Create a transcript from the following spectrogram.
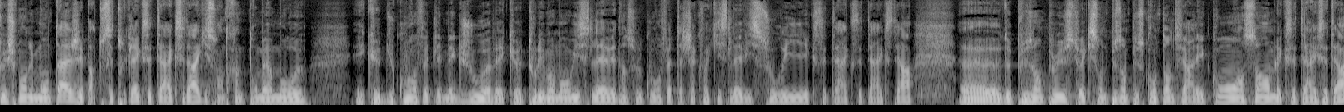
truchement du montage et par tous ces trucs là, etc., etc., qui sont en train de tomber amoureux et que du coup en fait les mecs jouent avec euh, tous les moments où ils se lèvent et d'un seul coup en fait à chaque fois qu'ils se lèvent ils sourient etc etc etc de plus en plus tu vois qu'ils sont de plus en plus contents de faire les cons ensemble etc etc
